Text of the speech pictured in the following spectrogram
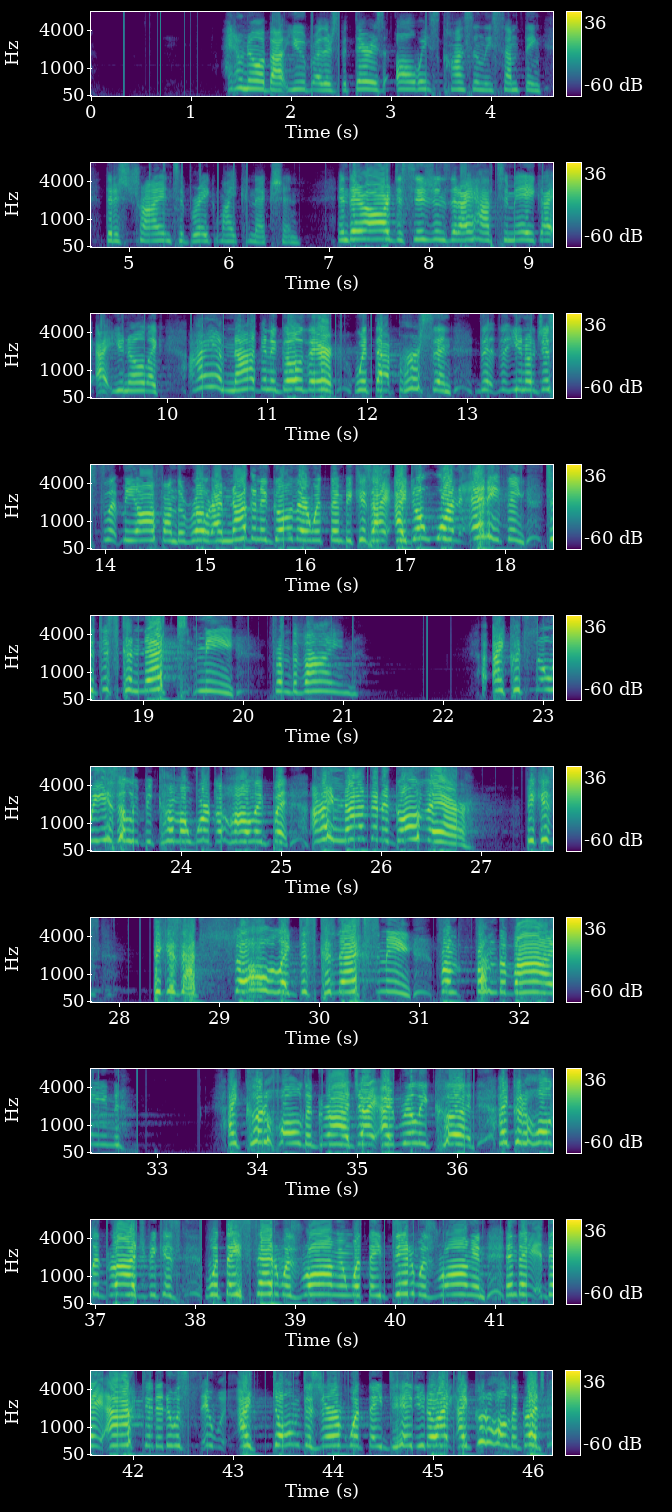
I don't know about you, brothers, but there is always constantly something that is trying to break my connection. And there are decisions that I have to make. I, I you know, like I am not going to go there with that person that, that, you know, just flip me off on the road. I'm not going to go there with them because I, I don't want anything to disconnect me from the vine. I could so easily become a workaholic, but I'm not going to go there because because that so like disconnects me from from the vine i could hold a grudge. I, I really could. I could hold a grudge because what they said was wrong and what they did was wrong and, and they, they acted and it was it, i don't deserve what they did you know I, I could hold a grudge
